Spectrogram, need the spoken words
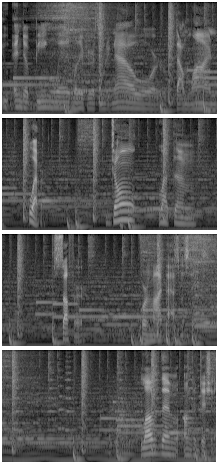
you end up being with, whether if you're with somebody now or down the line, whoever, don't let them suffer for my past mistakes. Love them unconditionally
